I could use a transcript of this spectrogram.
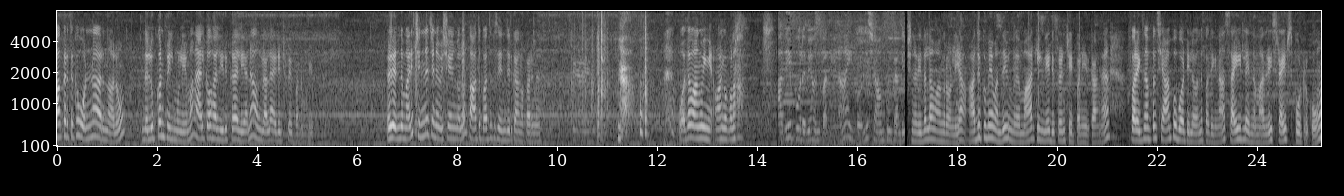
பார்க்குறதுக்கு ஒன்றா இருந்தாலும் இந்த லுக் அண்ட் ஃபீல் மூலியமா ஆல்கஹால் இருக்கா இல்லையான்னு அவங்களால ஐடென்டிஃபை பண்ண முடியும். இது இந்த மாதிரி சின்ன சின்ன விஷயங்களும் பார்த்து பார்த்து செஞ்சுருக்காங்க பாருங்க. உத வாங்குவீங்க. வாங்க போகலாம் அதே போலவே வந்து பார்த்தீங்கன்னா இப்போ வந்து ஷாம்பு கண்டிஷனர் இதெல்லாம் வாங்குறோம் இல்லையா? அதுக்குமே வந்து இவங்க மார்க்கிங்லேயே டிஃப்ரென்ஷியேட் பண்ணியிருக்காங்க. ஃபார் எக்ஸாம்பிள் ஷாம்பு பாட்டிலில் வந்து பார்த்தீங்கன்னா சைடில் இந்த மாதிரி ஸ்ட்ரைப்ஸ் போட்டிருக்கோம்.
